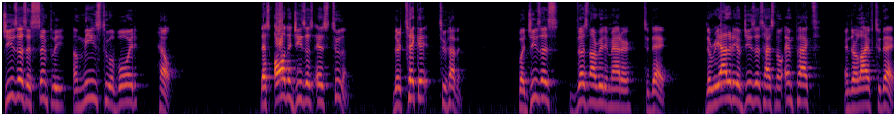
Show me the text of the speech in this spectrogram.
Jesus is simply a means to avoid hell. That's all that Jesus is to them their ticket to heaven. But Jesus does not really matter today. The reality of Jesus has no impact in their life today.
